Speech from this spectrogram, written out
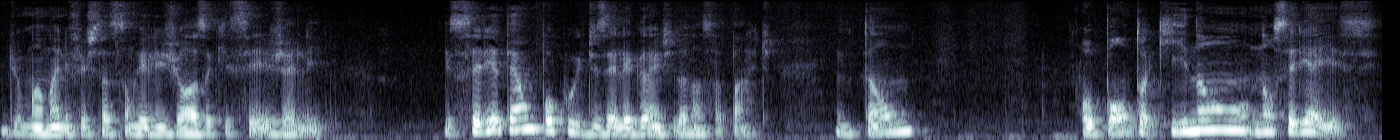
de uma manifestação religiosa que seja ali. Isso seria até um pouco deselegante da nossa parte. Então, o ponto aqui não, não seria esse.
